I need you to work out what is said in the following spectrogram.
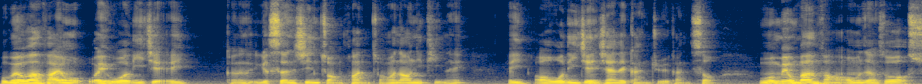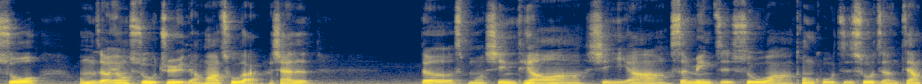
我没有办法用，诶，我理解，诶，可能一个身心转换，转换到你体内，诶，哦，我理解你现在的感觉感受，我们没有办法，我们只能说说。我们只能用数据量化出来，他现在的的什么心跳啊、血压啊、生命指数啊、痛苦指数，只能这样。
